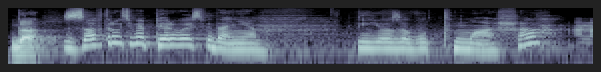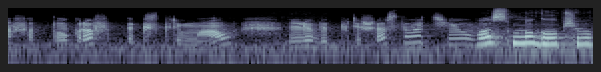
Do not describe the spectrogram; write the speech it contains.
Да. Завтра у тебя первое свидание. Ее зовут Маша. Она фотограф, экстремал, любит путешествовать, и у вас много общего.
